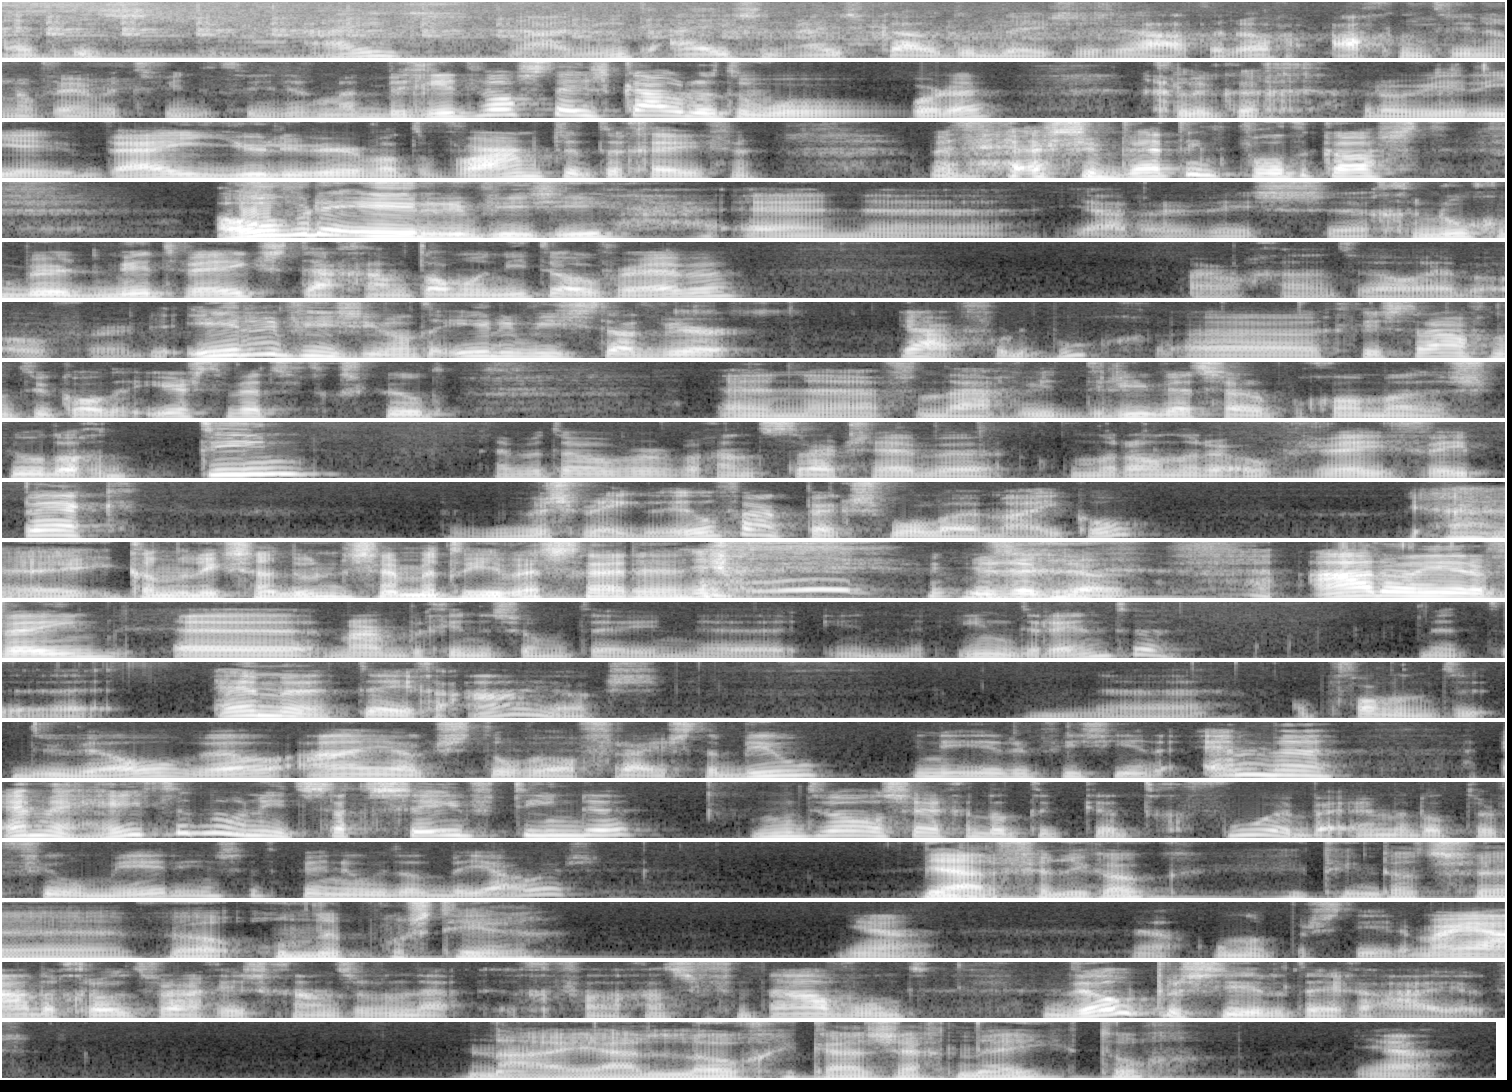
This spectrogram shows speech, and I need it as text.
Het is ijs, nou niet ijs en ijskoud op deze zaterdag, 28 november 2020, maar het begint wel steeds kouder te worden. Gelukkig proberen wij jullie weer wat warmte te geven met de FC Betting podcast over de Eredivisie. En uh, ja, er is uh, genoeg gebeurd midweeks, daar gaan we het allemaal niet over hebben. Maar we gaan het wel hebben over de Eredivisie, want de Eredivisie staat weer ja, voor de boeg. Uh, gisteravond natuurlijk al de eerste wedstrijd gespeeld. En vandaag weer drie wedstrijden op programma. Speeldag 10 hebben we het over. We gaan het straks hebben onder andere over VVV PEC. We spreken heel vaak PEC Zwolle, Michael. Ja, ik kan er niks aan doen. Er zijn maar drie wedstrijden. Is ook zo. ADO Heerenveen. Uh, maar we beginnen zo meteen uh, in, in Drenthe. Met uh, Emmen tegen Ajax. Een opvallend duel wel. Ajax toch wel vrij stabiel in de Eredivisie. En Emmen, Emmen heeft het nog niet. Staat 17e. Ik moet wel zeggen dat ik het gevoel heb bij Emmen dat er veel meer in zit. Ik weet niet hoe dat bij jou is. Ja, dat vind ik ook. Ik denk dat ze wel onderpresteren. Ja, ja onderpresteren. Maar ja, de grote vraag is, gaan ze, gaan ze vanavond wel presteren tegen Ajax? Nou ja, logica zegt nee, toch? Ja.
